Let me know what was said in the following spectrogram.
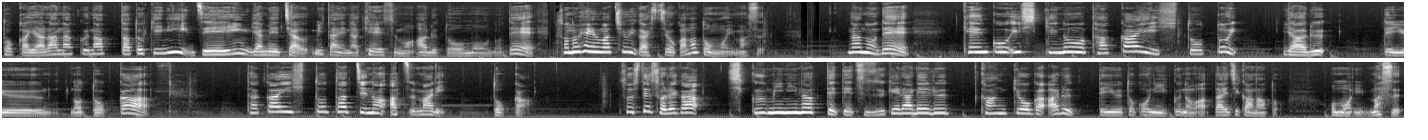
とかやらなくなった時に全員辞めちゃうみたいなケースもあると思うのでその辺は注意が必要かなと思います。なので健康意識の高い人とやるっていうのとか高い人たちの集まりとかそしてそれが仕組みになってて続けられる環境があるっていうとこに行くのは大事かなと思います。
